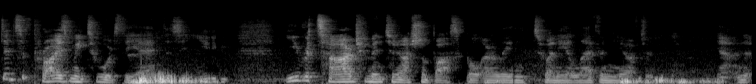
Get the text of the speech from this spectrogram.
did surprise me towards the end is that you you retired from international basketball early in 2011. You after yeah, and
